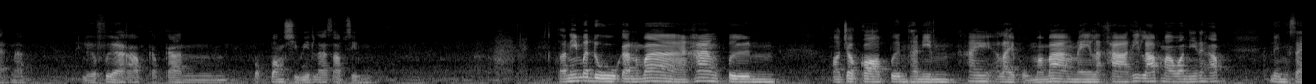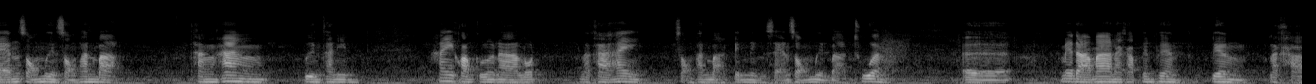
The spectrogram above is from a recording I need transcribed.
8 นัด เหลือเฟือครับกับการปกป้องชีวิตและทรัพย์สิน ตอนนี้มาดูกันว่าห้างปืนหจกปืนธนินให้อะไรผมมาบ้างในราคาที่รับมาวันนี้นะครับ 122,000 บาท ทางห้างปืนธนิน ให้ความกรุณาลดราคาให้ 2,000 บาทเป็น 120,000 บาทท่วนเออไม่ดราม่านะครับเพื่อนๆเรื่องราคา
